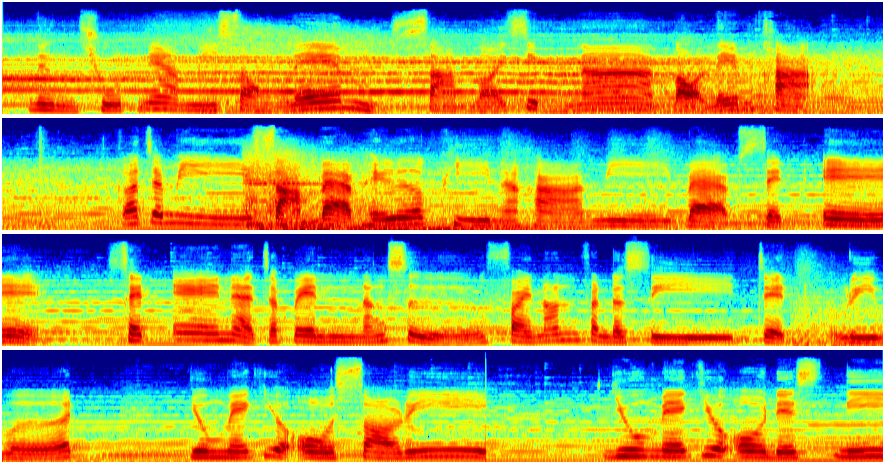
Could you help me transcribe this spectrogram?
1 ชุดเนี่ยมี 2 เล่ม 310 หน้าต่อเล่มค่ะ ก็จะมี 3 แบบให้เลือก P นะคะ มีแบบเซต A เซต A เนี่ยจะเป็นหนังสือ Final Fantasy 7 Reverse You Make Your Own Story You Make Your Own Destiny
